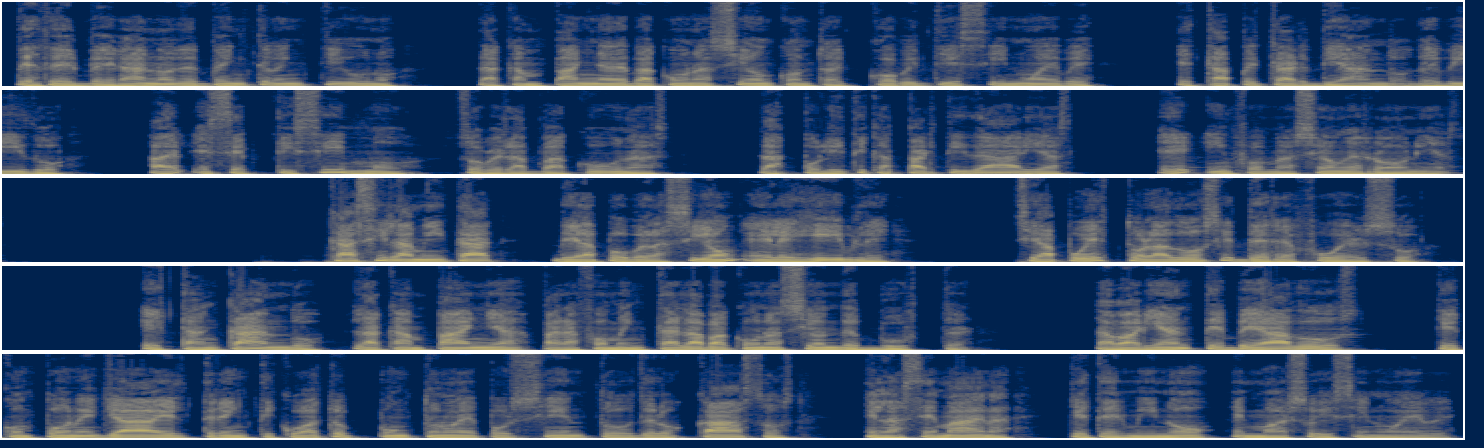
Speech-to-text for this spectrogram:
Desde el verano del 2021, la campaña de vacunación contra el COVID-19 está petardeando debido al escepticismo sobre las vacunas, las políticas partidarias e información errónea. Casi la mitad de la población elegible se ha puesto la dosis de refuerzo, estancando la campaña para fomentar la vacunación del booster. La variante BA2, que compone ya el 34.9% de los casos en la semana que terminó en marzo 19,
